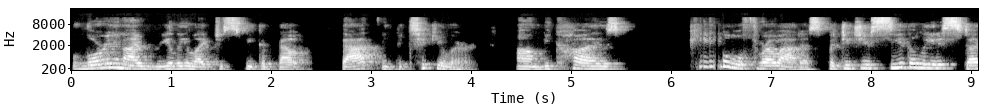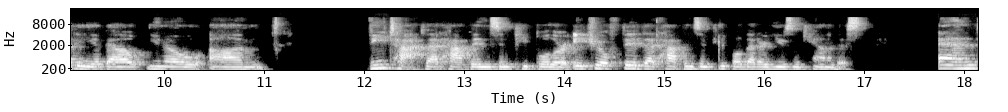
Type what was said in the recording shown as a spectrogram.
Lori and I really like to speak about that in particular um, because people will throw at us, but did you see the latest study about, you know, um, V-tach that happens in people or atrial fib that happens in people that are using cannabis? And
